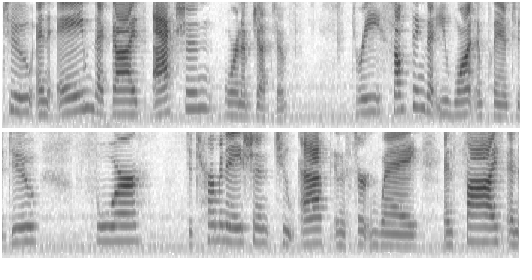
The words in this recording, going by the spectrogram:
Two, an aim that guides action or an objective. Three, something that you want and plan to do. Four, determination to act in a certain way, and five, an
